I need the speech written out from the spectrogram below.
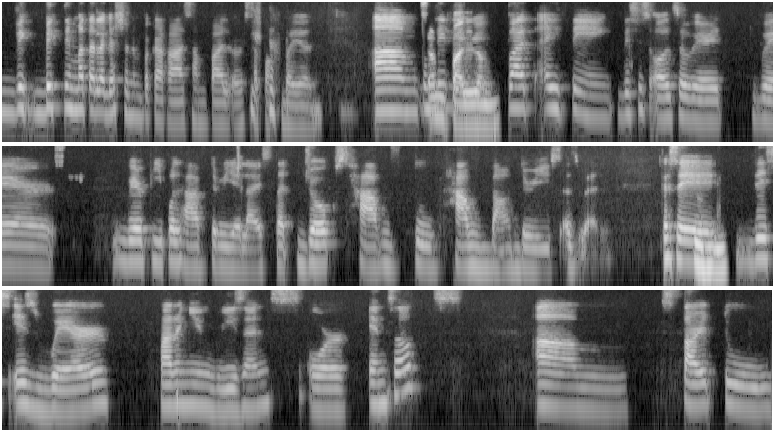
vic, biktima talaga siya ng pagkakasampal or sapak ba 'yun? Um Sampal lang. But I think this is also where where where people have to realize that jokes have to have boundaries as well. Kasi Mhm. this is where parang yung reasons or insults um start to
